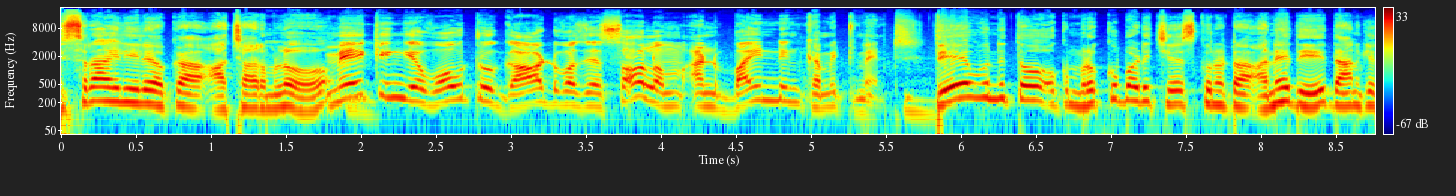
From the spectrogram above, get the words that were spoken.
ఇస్రాయేలీల యొక్క ఆచారంలో making a vow to God was a solemn and binding commitment. దేవునితో ఒక మొక్కుబడి చేసుకున్నట అనేది దానికి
